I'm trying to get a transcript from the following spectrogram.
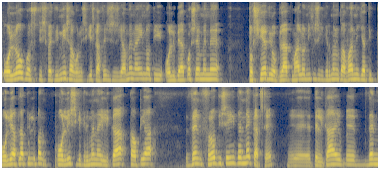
ο λόγος της φετινής αγωνιστικής καθίστησης για μένα είναι ότι ο Ολυμπιακός έμενε το σχέδιο Blatt μάλλον είχε συγκεκριμένο ταβάνι γιατί πολύ απλά του λείπαν πολύ συγκεκριμένα υλικά τα οποία δεν φρόντισε ή δεν έκατσε. Ε, τελικά ε, δεν,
